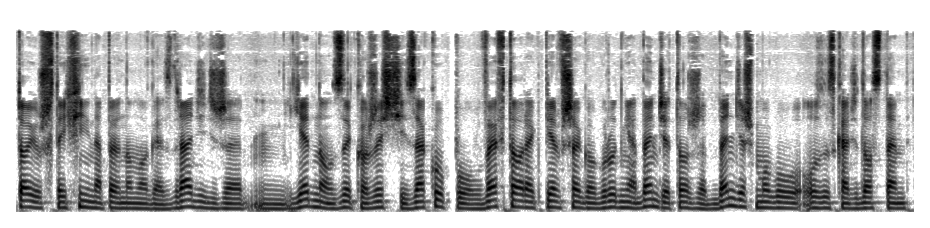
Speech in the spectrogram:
to już w tej chwili na pewno mogę zdradzić, że mm, jedną z korzyści zakupu we wtorek 1 grudnia będzie to, że będziesz mógł uzyskać dostęp e,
